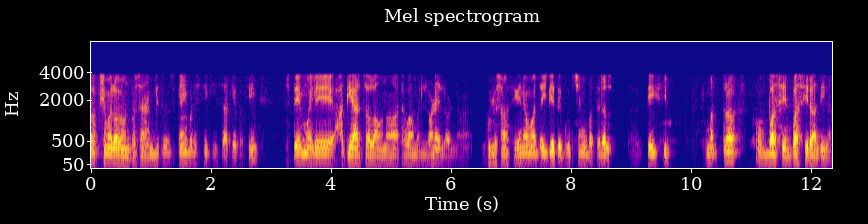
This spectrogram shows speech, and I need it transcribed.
लक्ष्यमा लगाउनुपर्छ। हामीले त्यो कहीँबाट सिकिसकेपछि जस्तै मैले हतियार चलाउन अथवा मैले लडाइँ लड्न गुरुसँग सिकेँ म जहिले त्यो गुरुसँगै बसेर त्यही सिप मात्र बसेँ बसिरहँदिनँ।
